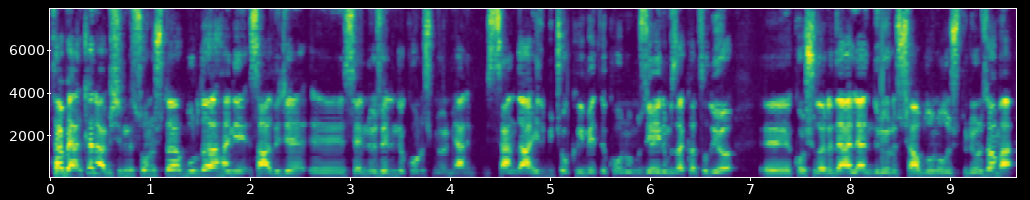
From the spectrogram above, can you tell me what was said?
Tabii Erkan abi şimdi sonuçta burada hani sadece e, senin özelinde konuşmuyorum. Yani sen dahil birçok kıymetli konuğumuz yayınımıza katılıyor. E, koşuları değerlendiriyoruz, şablon oluşturuyoruz ama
